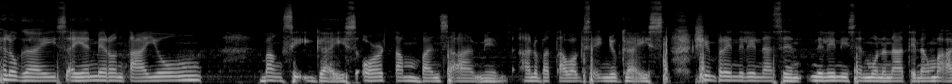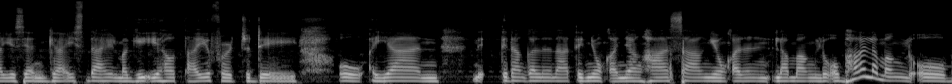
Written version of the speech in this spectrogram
Hello guys, ayan meron tayong bangsi guys or tamban sa amin. Ano ba tawag sa inyo guys? Siyempre nilinisan, nilinisan muna natin ng maayos yan guys dahil mag-iihaw tayo for today. O ayan, ni- tinanggal na natin yung kanyang hasang, yung kanyang lamang loob. Ha, lamang loob.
